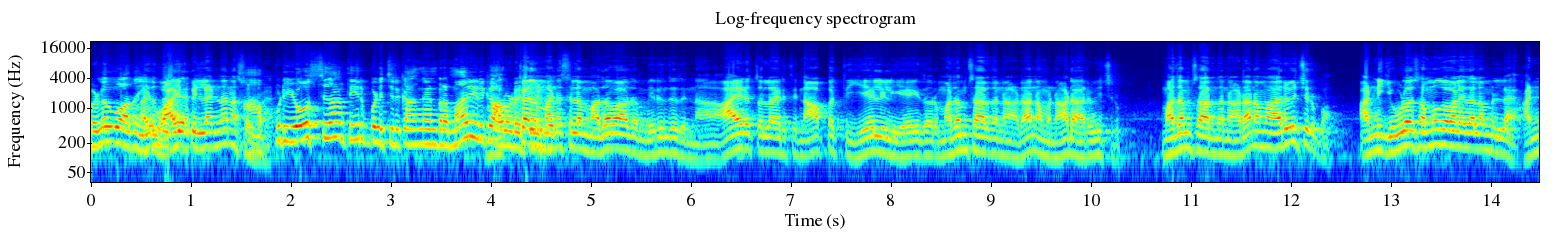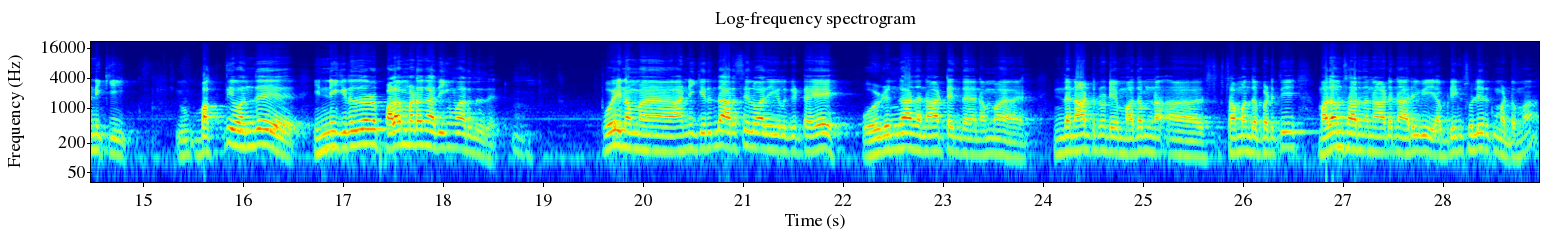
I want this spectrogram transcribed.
பிளவுவாதம் வாய்ப்பு இல்லைன்னு தான் நான் அப்படி யோசிச்சு தான் தீர்ப்பளிச்சிருக்காங்கன்ற மாதிரி இருக்கு அவருடைய மக்கள் மனசுல மதவாதம் இருந்ததுன்னா ஆயிரத்தி தொள்ளாயிரத்தி நாற்பத்தி ஏழுலயே இது ஒரு மதம் சார்ந்த நாடா நம்ம நாடு அறிவிச்சிருப்போம். மதம் சார்ந்த நாடா நம்ம அறிவிச்சிருப்போம். அன்னைக்கு இவ்வளோ சமூக வலைதளம் இல்லை. அன்னைக்கு பக்தி வந்து இன்னைக்கு இருந்ததோட பல மடங்கு அதிகமாக இருந்தது. போய் நம்ம அன்னைக்கு இருந்த அரசியல்வாதிகள்கிட்ட ஏய் ஒழுங்கா அந்த நாட்டை இந்த நம்ம இந்த நாட்டினுடைய மதம் ந- சம்மந்தப்படுத்தி மதம் சார்ந்த நாடுன்னு அருவி அப்படின்னு சொல்லியிருக்க மாட்டோமா?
